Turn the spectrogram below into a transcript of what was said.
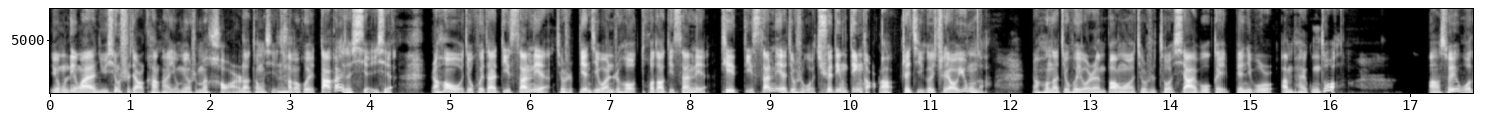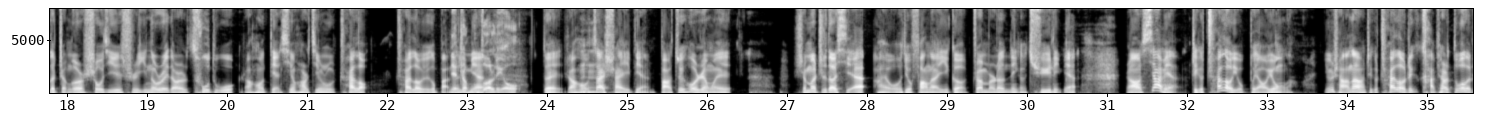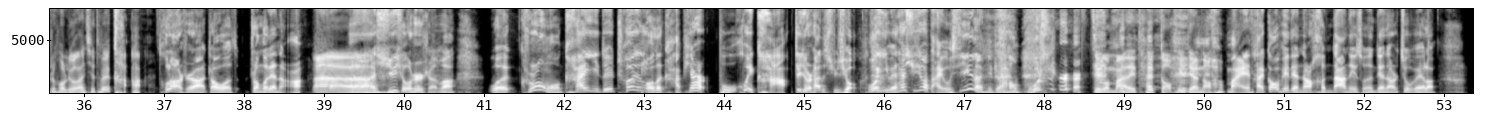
用另外女性视角看看有没有什么好玩的东西。他们会大概的写一写，然后我就会在第三列，就是编辑完之后拖到第三列。第第三列就是我确定定稿了，这几个是要用的。然后呢，就会有人帮我就是做下一步给编辑部安排工作了。啊，所以我的整个收集是 InnoReader 粗读，然后点信号进入 Trello，Trello 有一个板子变成工里面做流。对，然后嗯再筛一遍，把最后认为什么值得写，哎，我就放在一个专门的那个区域里面。然后下面这个 Trello 又不要用了，因为啥呢？这个 Trello 这个卡片多了之后，浏览器特别卡。涂老师啊，找我装过电脑啊，哎，需求是什么？我 Chrome 开一堆 Trello 的卡片儿不会卡，这就是他的需求。我以为他需要打游戏呢，你知道吗？不是，结果买了一台高配电脑。买一台高配电脑，很大内存的电脑，就为了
